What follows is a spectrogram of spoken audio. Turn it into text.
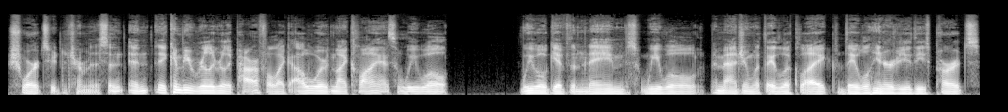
Schwartz who determined this, and and it can be really really powerful. Like I'll work with my clients, we will we will give them names, we will imagine what they look like, they will interview these parts.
